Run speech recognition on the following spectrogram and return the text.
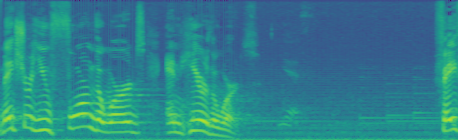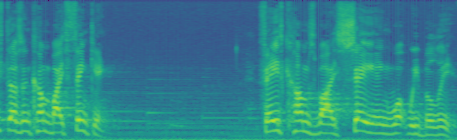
Make sure you form the words and hear the words. Yes. Faith doesn't come by thinking. Faith comes by saying what we believe.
